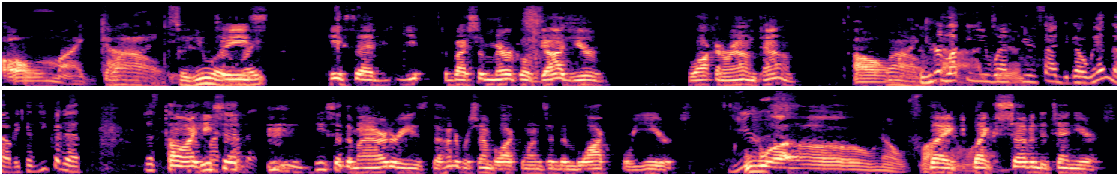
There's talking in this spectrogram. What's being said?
Oh my God. Wow. So you were so right. He said, by some miracle of God, you're walking around town. Oh wow. You're God, lucky you dude. went, you decided to go in though, because you could have just. Oh, he said, he said that my arteries, the 100% blocked ones have been blocked for years. Years? Whoa. No Like, way. like seven to 10 years.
